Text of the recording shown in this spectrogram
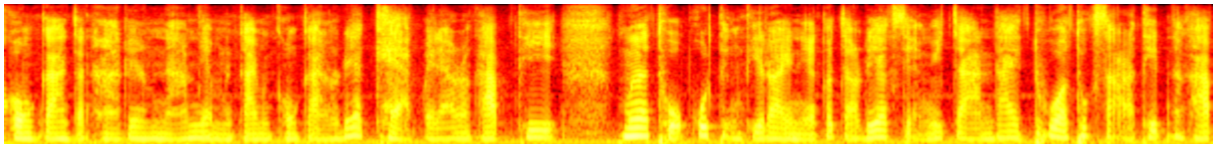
โครงการจัดหาเรือดำน้ำเนี่ยมันกลายเป็นโครงการเรียกแขกไปแล้วนะครับ ที่เมื่อถูกพูดถึงทีไรเนี่ยก็จะเรียกเสียงวิจารณ์ได้ทั่วทุกสารทิศนะครับ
